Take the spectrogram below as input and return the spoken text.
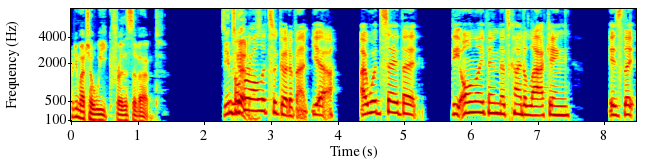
pretty much a week for this event. Seems Overall, good. it's a good event. Yeah. I would say that the only thing that's kind of lacking is that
